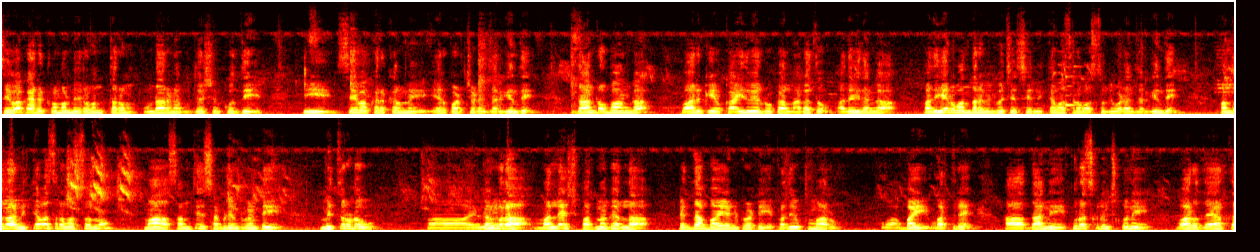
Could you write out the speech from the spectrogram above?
సేవా కార్యక్రమాలు నిరంతరం ఉండాలనే ఉద్దేశం కొద్దీ ఈ సేవా కార్యక్రమాన్ని ఏర్పాటు చేయడం జరిగింది. దాంట్లో భాగంగా వారికి ఒక ఐదు వేల రూపాయల నగదు అదేవిధంగా పదిహేను వందల విలువ చేసే నిత్యావసర వస్తువులు ఇవ్వడం జరిగింది. అందులో నిత్యావసర వస్తువులను మా సమితి సభ్యుడైనటువంటి మిత్రుడు గంగుల మల్లేష్ పద్మగర్ల పెద్ద అబ్బాయి అయినటువంటి ప్రదీప్ కుమార్ అబ్బాయి బర్త్డే ఆ దాన్ని పురస్కరించుకొని వారు దయార్థ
